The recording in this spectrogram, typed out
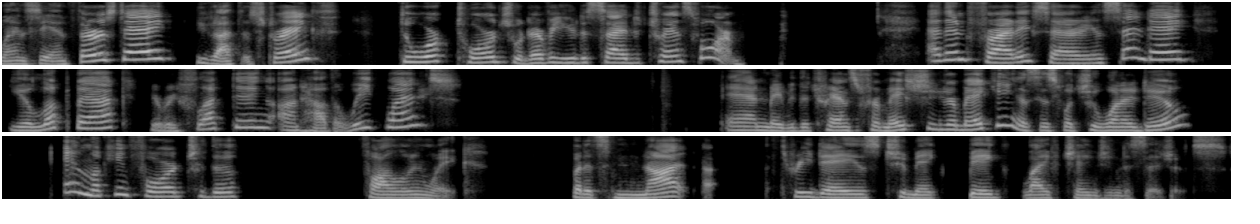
Wednesday and Thursday, you got the strength to work towards whatever you decide to transform. And then Friday, Saturday, and Sunday, you look back, you're reflecting on how the week went, and maybe the transformation you're making. Is this what you want to do? And looking forward to the following week. But it's not uh, three days to make big life changing decisions.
